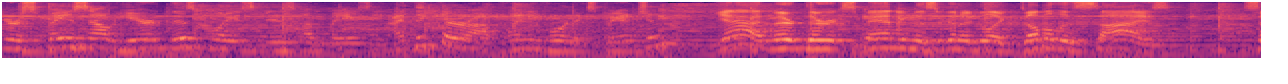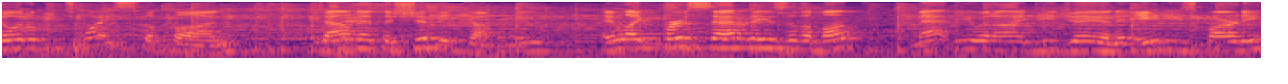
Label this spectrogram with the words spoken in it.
your space out here. This place is amazing. I think they're uh, planning for an expansion. Yeah, and they're, they're expanding this. They're going to do like double the size. So it'll be twice the fun down at the shipping company. And like first Saturdays of the month, Matthew and I DJ an 80s party,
